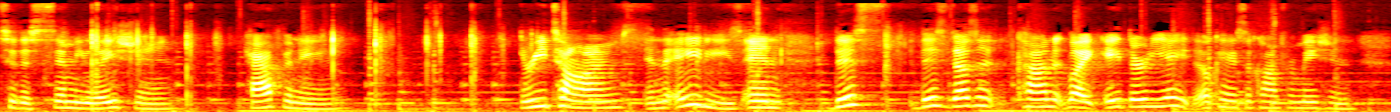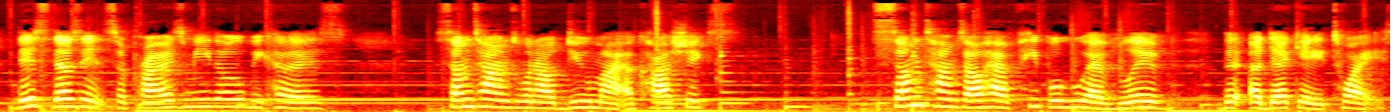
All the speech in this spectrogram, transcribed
to the simulation happening three times in the 80s and this this doesn't kind of like 838 okay it's a confirmation. This doesn't surprise me though because sometimes when I'll do my akashics sometimes I'll have people who have lived the, a decade twice.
